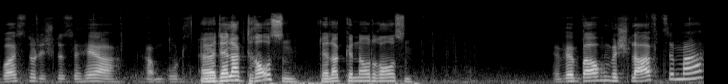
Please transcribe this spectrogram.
Wo hast du die Schlüssel her? Äh, der lag draußen. Der lag genau draußen. Wir brauchen wir Schlafzimmer.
